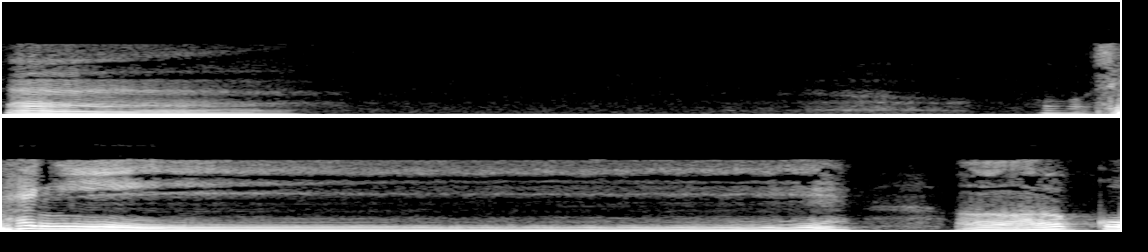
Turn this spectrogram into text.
아, 생이 없고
